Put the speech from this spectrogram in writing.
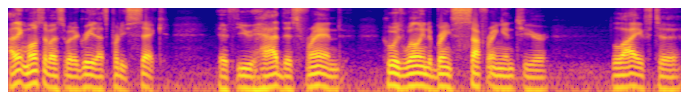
I think most of us would agree that's pretty sick. If you had this friend who is willing to bring suffering into your life to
